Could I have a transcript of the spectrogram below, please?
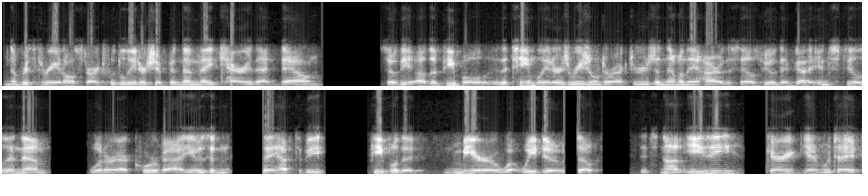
Number three, it all starts with leadership, and then they carry that down. So the other people, the team leaders, regional directors, and then when they hire the salespeople, they've got to instill in them what are our core values, and they have to be people that mirror what we do. So it's not easy. Gary, again, we'll tell you,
